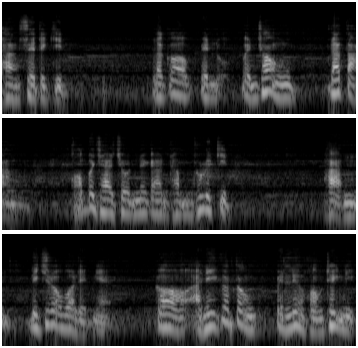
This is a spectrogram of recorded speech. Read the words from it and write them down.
ทางเศรษฐกิจ แล้วก็เป็นเป็นช่องหน้าต่างของประชาชนในการทำธุรกิจ ผ่านดิจิทัลวอลเล็ตเนี่ยก็อันนี้ก็ต้องเป็นเรื่องของเทคนิค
